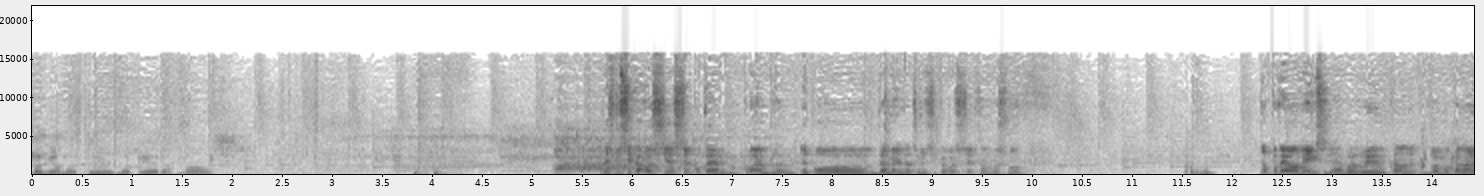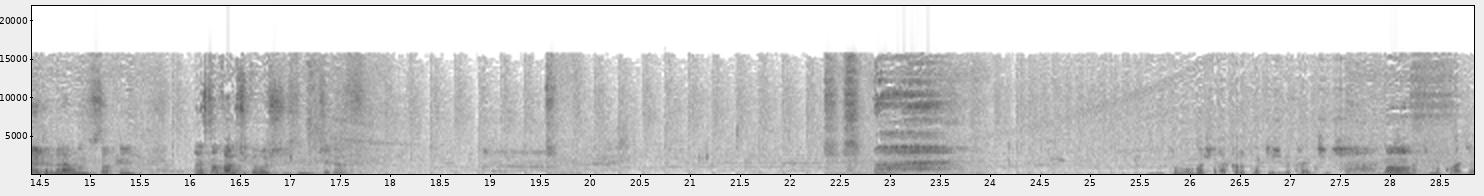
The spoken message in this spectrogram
robione, ty dopiero, bo... Weźmy ciekawości jeszcze po ten, po emblem, y, po damage zobaczymy ciekawości jak tam wyszło. No podaję mam większy, nie? Bo ja robiłem kanony, dwoma kanałami pierdolam non stop, nie? Ale sam fakt ciekawości, jestem ciekaw. No tu mogłeś rekord jakiś wykręcić No, w takim układzie.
